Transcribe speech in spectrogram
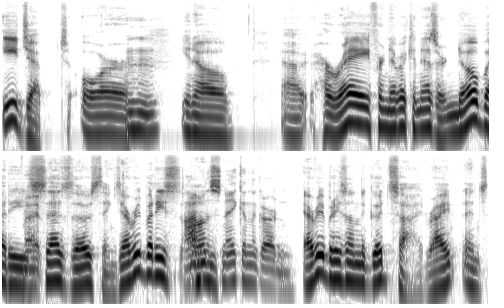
Egypt, or mm-hmm. you know, uh, hooray for Nebuchadnezzar. Nobody Right. says those things. Everybody's I'm on the snake in the garden. everybody's on the good side, right? And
